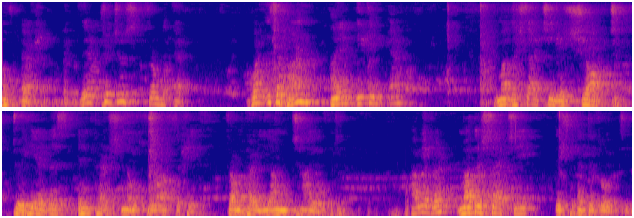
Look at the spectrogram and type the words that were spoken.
of earth. They're produced from the earth. What is the harm? I am eating earth. Mother she was shocked to hear this impersonal philosophy from her young child. However, Mother Sachi is a devotee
